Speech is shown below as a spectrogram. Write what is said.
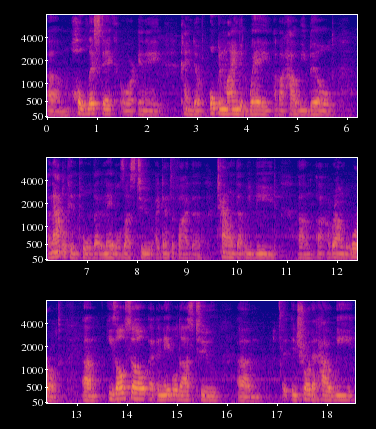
um, holistic or in a kind of open-minded way about how we build an applicant pool that enables us to identify the talent that we need um, uh, around the world. Um, he's also uh, enabled us to um, ensure that how we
